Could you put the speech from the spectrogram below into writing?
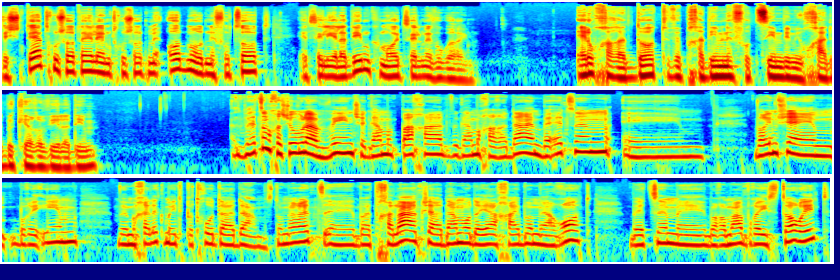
ושתי התחושות האלה הן תחושות מאוד מאוד נפוצות אצל ילדים כמו אצל מבוגרים. אילו חרדות ופחדים נפוצים במיוחד בקרב ילדים? אז בעצם חשוב להבין שגם הפחד וגם החרדה הם בעצם אה, דברים שהם בריאים והם חלק מהתפתחות האדם. זאת אומרת, אה, בהתחלה, כשהאדם עוד היה חי במערות, בעצם אה, ברמה הפרה-היסטורית,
